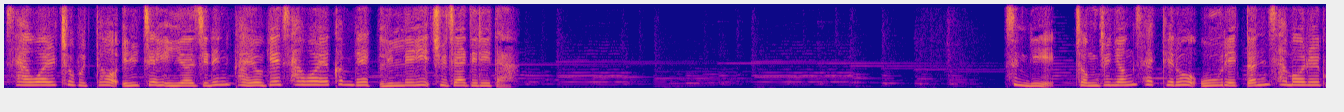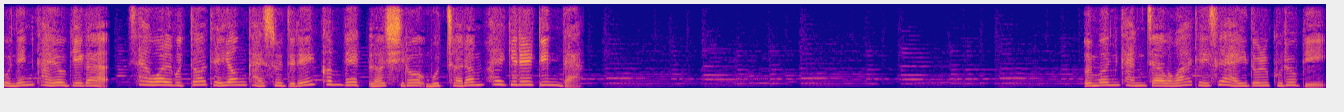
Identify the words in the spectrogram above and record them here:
(4월) 초부터 일제 이어지는 가요계 (4월) 컴백 릴레이 주자들이다. 승리, 정준영 사태로 우울했던 3월을 보낸 가요계가 4월부터 대형 가수들의 컴백 러쉬로 모처럼 활기를 띈다. 음원 강자와 대세 아이돌 그룹이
